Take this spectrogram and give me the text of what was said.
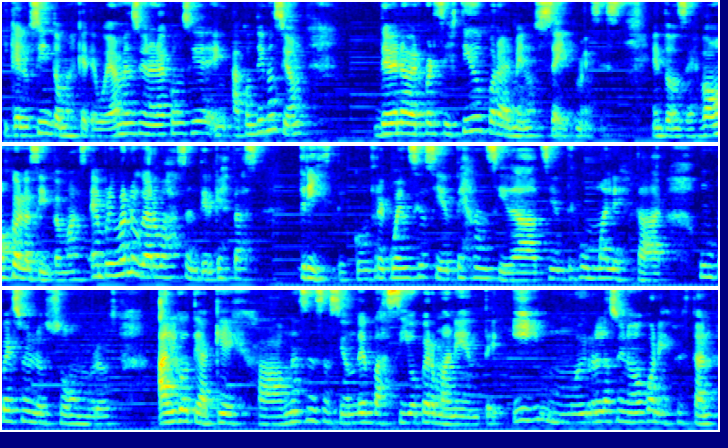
y que los síntomas que te voy a mencionar a, continuación deben haber persistido por al menos seis meses. Entonces, vamos con los síntomas. En primer lugar, vas a sentir que estás triste, con frecuencia sientes ansiedad, sientes un malestar, un peso en los hombros, algo te aqueja, una sensación de vacío permanente y muy relacionado con esto están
